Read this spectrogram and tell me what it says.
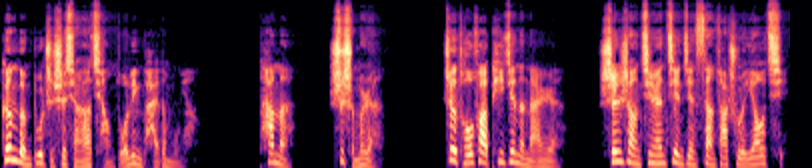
根本不只是想要抢夺令牌的模样。他们是什么人？这头发披肩的男人。身上竟然渐渐散发出了妖气，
